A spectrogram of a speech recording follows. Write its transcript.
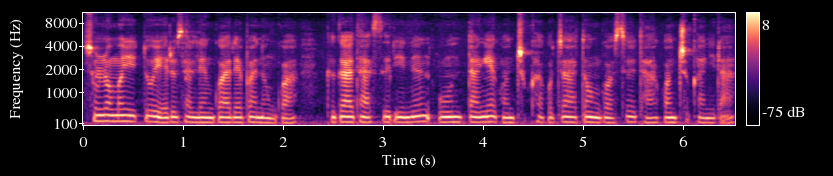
솔로몬이 또 예루살렘과 레바논과 그가 다스리는 온 땅에 건축하고자 하던 것을 다 건축하니라.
